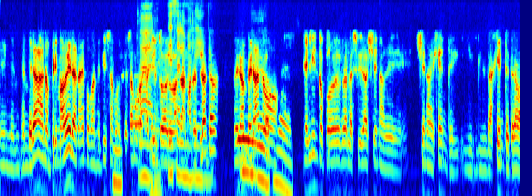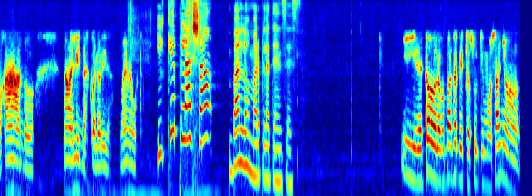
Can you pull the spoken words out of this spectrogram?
en, en- en verano, en primavera, en la época donde empezamos, empezamos a Claro, salir todos los bandas Mar del. Plata. Pero en verano no. es lindo poder ver la ciudad llena de llena de gente y, y la gente trabajando. No, es linda, es colorida. A mí me gusta. ¿Y qué playa van los marplatenses? Y de todo, lo que pasa es que estos últimos años,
